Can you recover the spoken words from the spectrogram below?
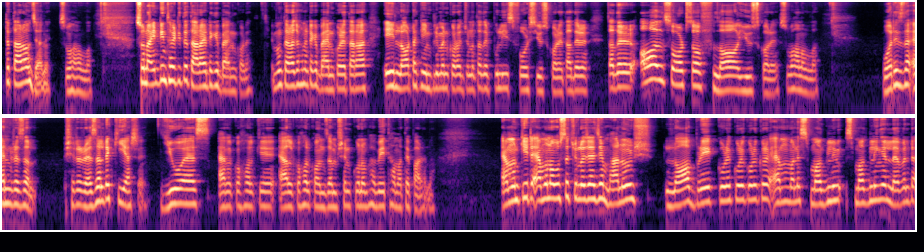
এটা তারাও জানে সুহান আল্লাহ সো নাইনটিন থার্টিতে তারা এটাকে ব্যান করে। এবং তারা যখন এটাকে ব্যান করে, তারা এই লটাকে ইমপ্লিমেন্ট করার জন্য তাদের পুলিশ ফোর্স ইউজ করে, তাদের তাদের all sorts of law use করে সুবাহান আল্লাহ what is the end result সেটা রেজাল্টে কি আসে? ইউএস অ্যালকোহলকে অ্যালকোহল কনজামশন কোনোভাবেই থামাতে পারে না। এমনকি এটা এমন অবস্থা চলে যায় যে মানুষ ল ব্রেক করে করে করে করে এম মানে স্মাগলিং স্মাগলিং এর লেভেলটা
